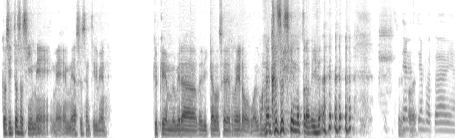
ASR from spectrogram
Cositas así me, me, me hace sentir bien. Creo que me hubiera dedicado a ser herrero o alguna cosa así en otra vida. Tienes tiempo todavía.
